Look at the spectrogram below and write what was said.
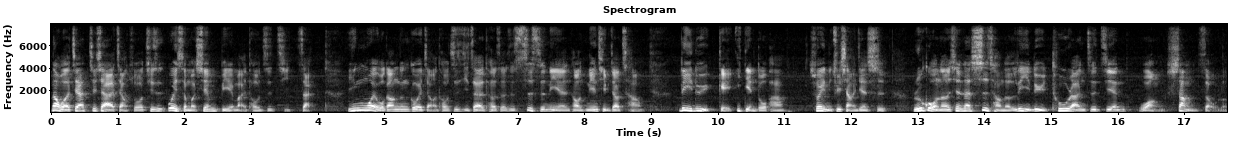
那我接接下来讲说，其实为什么先别买投资级债？因为我刚刚跟各位讲的投资级债的特色是四十年，年期比较长，利率给一点多趴。所以你去想一件事，如果呢，现在市场的利率突然之间往上走了，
